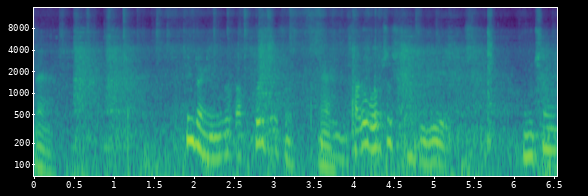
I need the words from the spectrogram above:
네. 팀장님 이거 딱 그렇게 했어. 네. 사료가 없었지. 엄청.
